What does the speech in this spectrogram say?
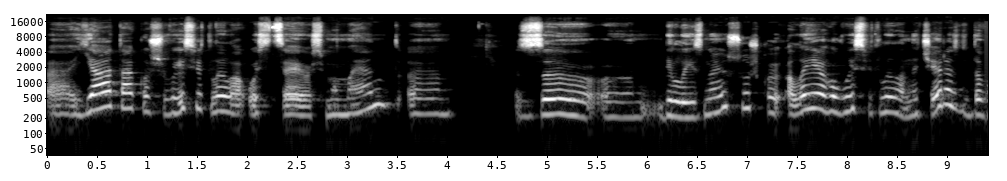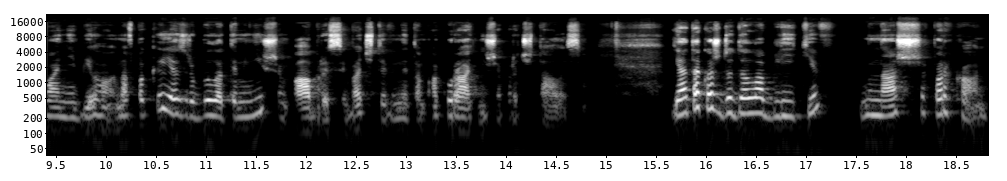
Е, Я також висвітлила ось цей ось момент. е, з е, білизною сушкою, але я його висвітлила не через додавання білого, навпаки, я зробила темнішим абриси. Бачите, вони там акуратніше прочиталися. Я також додала бліків на наш паркан.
